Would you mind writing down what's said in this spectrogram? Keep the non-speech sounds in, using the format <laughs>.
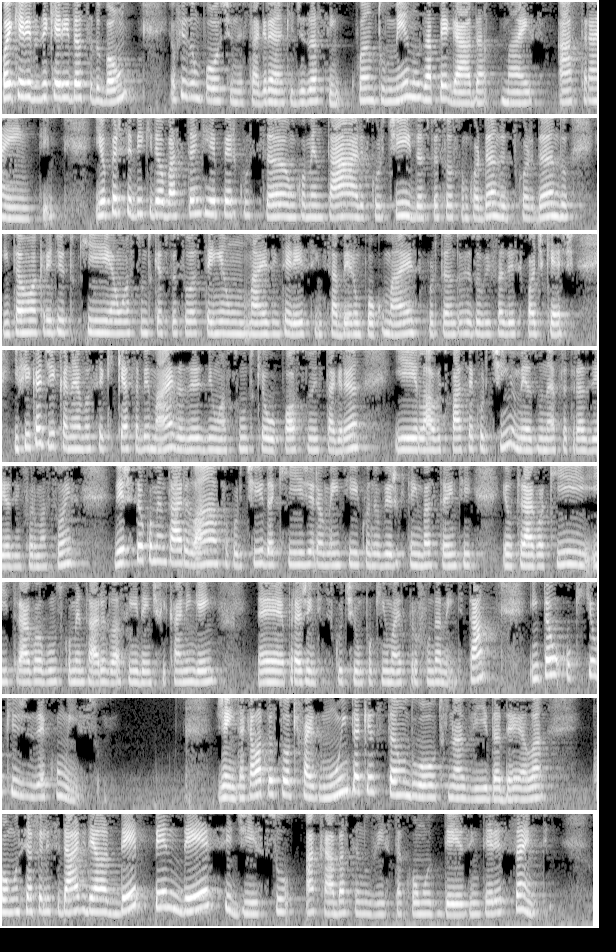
Oi, queridos e queridas, tudo bom? Eu fiz um post no Instagram que diz assim: quanto menos apegada, mais atraente. E eu percebi que deu bastante repercussão, comentários, curtidas, pessoas concordando, discordando. Então eu acredito que é um assunto que as pessoas tenham mais interesse em saber um pouco mais, portanto eu resolvi fazer esse podcast. E fica a dica, né? Você que quer saber mais, às vezes de um assunto que eu posto no Instagram e lá o espaço é curtinho mesmo, né, para trazer as informações. Deixe seu comentário lá, sua curtida, que geralmente quando eu vejo que tem bastante, eu trago aqui e trago alguns comentários lá sem identificar ninguém. É, para a gente discutir um pouquinho mais profundamente, tá? Então, o que, que eu quis dizer com isso? Gente, aquela pessoa que faz muita questão do outro na vida dela, como se a felicidade dela dependesse disso, acaba sendo vista como desinteressante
